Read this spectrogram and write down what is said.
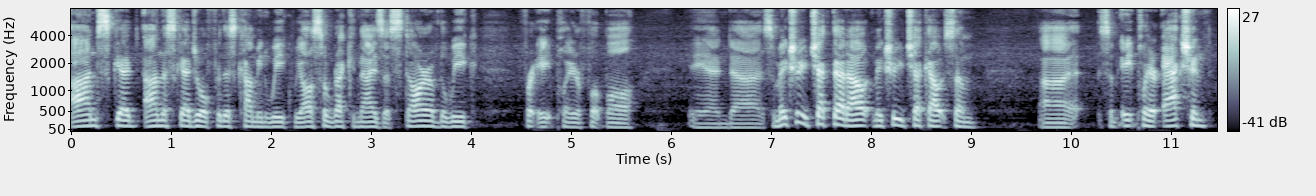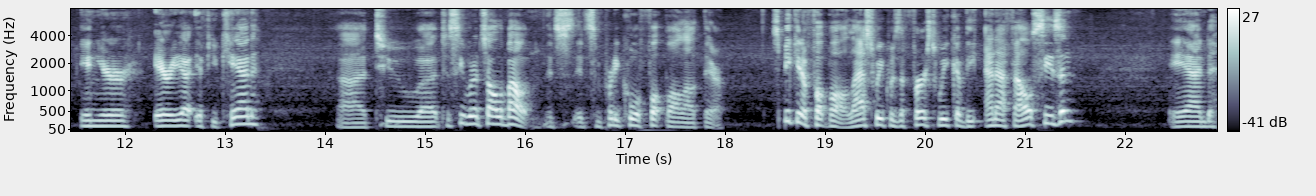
on, sched- on the schedule for this coming week? We also recognize a star of the week for eight player football. And uh, so make sure you check that out. Make sure you check out some uh, some eight player action in your area if you can uh, to uh, to see what it's all about. It's it's some pretty cool football out there. Speaking of football, last week was the first week of the NFL season. And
